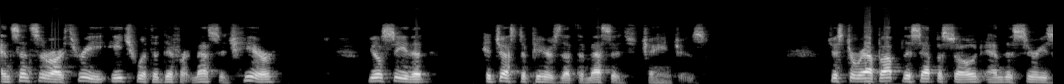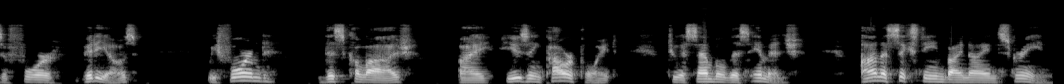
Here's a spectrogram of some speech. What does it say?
And since there are three, each with a different message here, you'll see that It just appears that the message changes. Just to wrap up this episode and this series of four videos, we formed this collage by using PowerPoint to assemble this image on a 16 by 9 screen.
